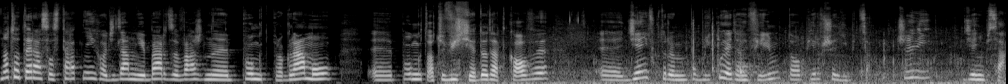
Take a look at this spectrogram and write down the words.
No to teraz ostatni, choć dla mnie bardzo ważny punkt programu, y, punkt oczywiście dodatkowy. Y, Dzień, w którym publikuję ten film to 1 lipca, czyli Dzień Psa.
